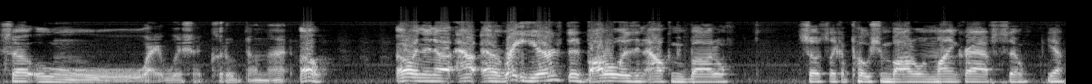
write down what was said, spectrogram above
So, oh, I wish I could have done that. Oh. Oh, and then uh, uh, right here, this bottle is an alchemy bottle. So it's like a potion bottle in Minecraft. So, yeah.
